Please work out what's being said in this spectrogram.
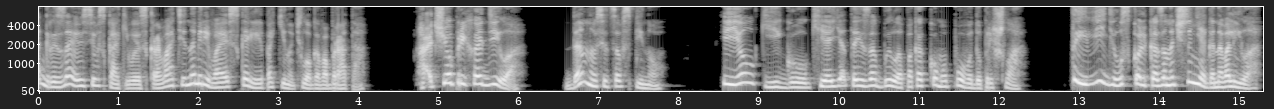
Огрызаюсь и вскакиваю с кровати, намереваясь скорее покинуть логово брата. «А чё приходила?» Доносится в спину. «Елки-иголки, а я-то и забыла, по какому поводу пришла. Ты видел, сколько за ночь снега навалило?»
